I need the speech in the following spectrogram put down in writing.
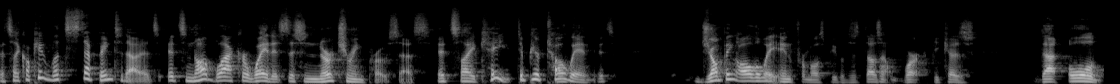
It's like, okay, let's step into that. It's, it's not black or white. It's this nurturing process. It's like, hey, dip your toe in. It's jumping all the way in for most people just doesn't work because that old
